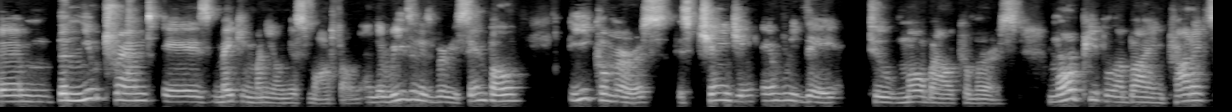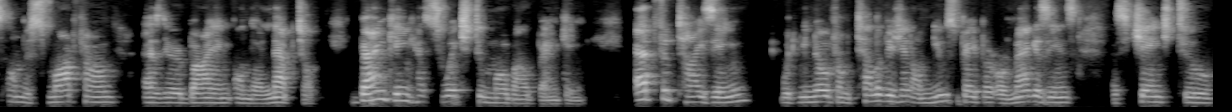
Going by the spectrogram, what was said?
Um, the new trend is making money on your smartphone. And the reason is very simple. E-commerce is changing every day to mobile commerce. More people are buying products on the smartphone as they're buying on their laptop. Banking has switched to mobile banking. Advertising, what we know from television or newspaper or magazines, has changed to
